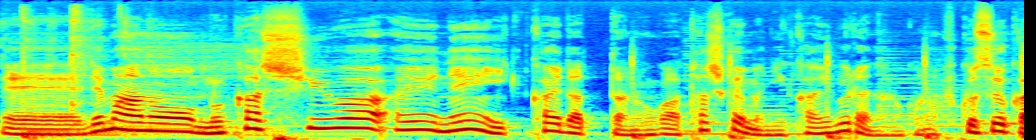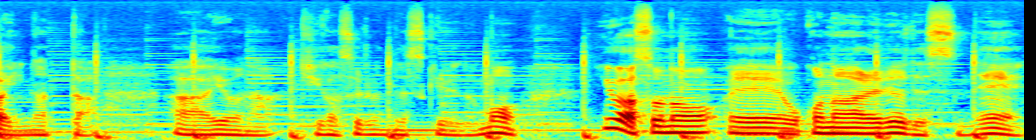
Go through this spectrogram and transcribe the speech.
えーで、まあ、あの、昔は、えー年1回だったのが、確か今2回ぐらいなのかな、複数回になったあような気がするんですけれども、要はその、えー行われるですね、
